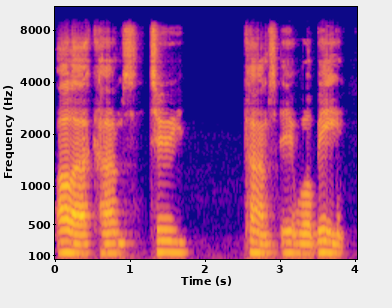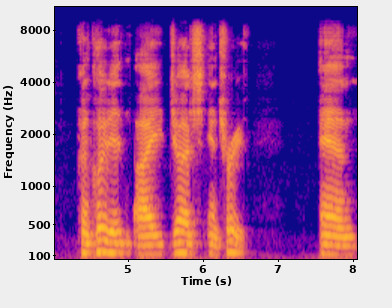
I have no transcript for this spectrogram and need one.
Allah comes to comes, it will be concluded, I judge in truth and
